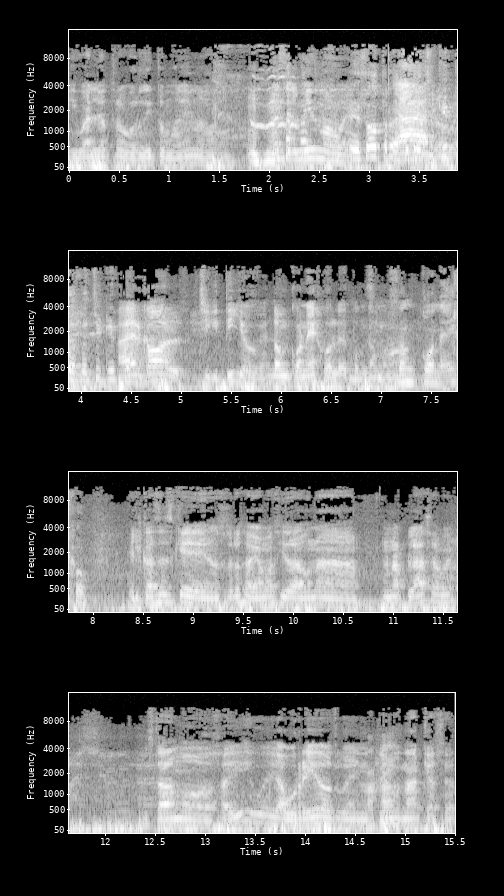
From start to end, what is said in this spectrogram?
Igual de otro gordito moreno, güey. No es el mismo, güey. Es otro, es Ah, otro chiquito, güey. está chiquito. A ver, ¿cómo? Chiquitillo, güey. Don Conejo le pongamos. Simón. Son conejo. El caso es que nosotros habíamos ido a una, una plaza, güey. Estábamos ahí, güey, aburridos, güey, no Ajá. teníamos nada que hacer.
